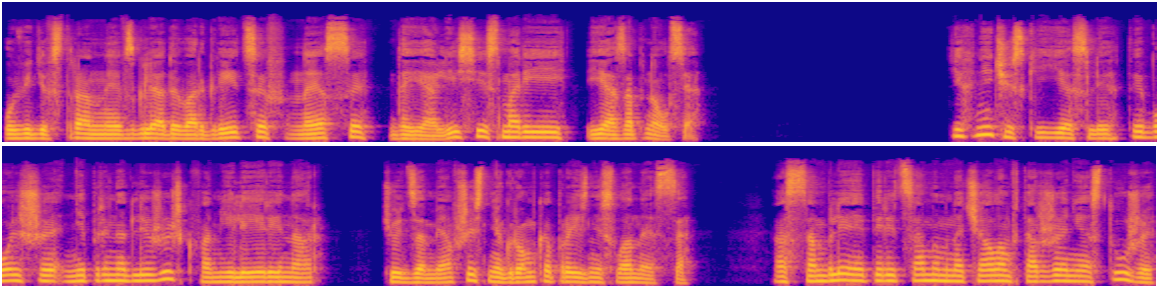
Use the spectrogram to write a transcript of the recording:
Увидев странные взгляды варгрийцев, Нессы, да и Алисии с Марией, я запнулся. «Технически, если ты больше не принадлежишь к фамилии Ринар», чуть замявшись, негромко произнесла Несса. «Ассамблея перед самым началом вторжения стужи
